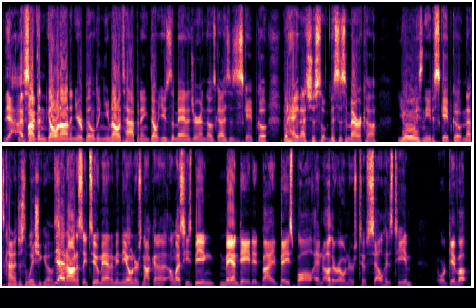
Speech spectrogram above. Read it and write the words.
yeah, I something going on in your building, you know it's happening. Don't use the manager and those guys as a scapegoat. But hey, that's just so, this is America. You always need a scapegoat, and that's kind of just the way she goes. Yeah, and honestly, too, man. I mean, the owner's not gonna unless he's being mandated by baseball and other owners to sell his team or give up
